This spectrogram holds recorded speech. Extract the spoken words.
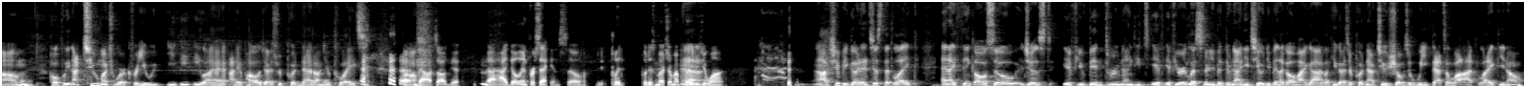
Um, hopefully, not too much work for you, E- E- Eli. I, I apologize for putting that on your plate. no, it's all good. I, I go in for seconds, so put put as much on my plate Yeah. as you want. No, it should be good. It's just that, like, and I think also just if you've been through 90, if, if you're a listener, you've been through 92 and you've been like, oh my God, like you guys are putting out two shows a week. That's a lot. Like, you know,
